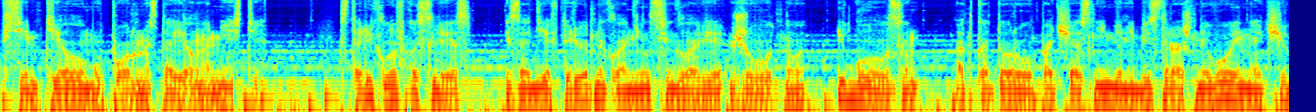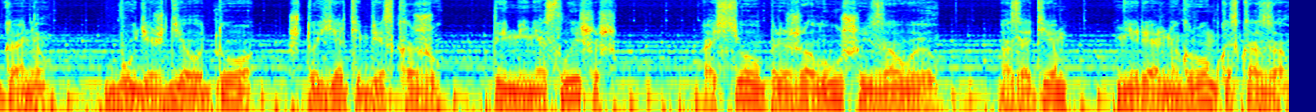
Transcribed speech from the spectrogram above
всем телом упорно стоял на месте. Старик ловко слез и, зайдя вперед, наклонился к голове животного и голосом, от которого подчас не имели бесстрашные воины, отчеканил «Будешь делать то, что я тебе скажу. Ты меня слышишь?» Осел прижал уши и завыл – а затем нереально громко сказал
